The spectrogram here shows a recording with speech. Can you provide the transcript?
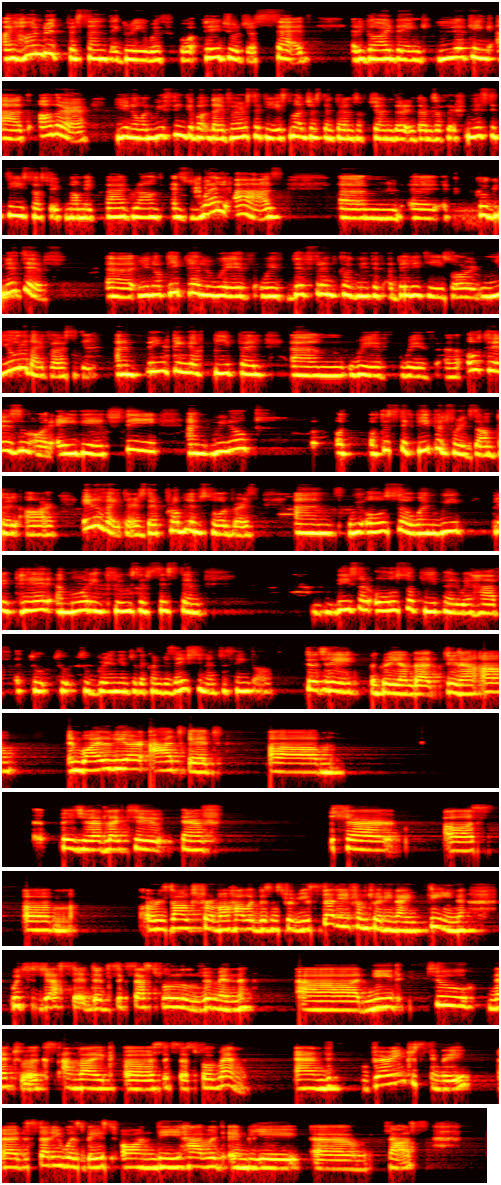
I 100% agree with what Peju just said regarding looking at other, you know, when we think about diversity, it's not just in terms of gender, in terms of ethnicity, socioeconomic background, as well as um, uh, cognitive uh, you know, people with, with different cognitive abilities or neurodiversity. And I'm thinking of people um, with, with uh, autism or ADHD. And we know autistic people, for example, are innovators, they're problem solvers. And we also, when we prepare a more inclusive system, these are also people we have to, to, to bring into the conversation and to think of. Totally agree on that, Ghina. Um, and while we are at it, um, Peju, I'd like to kind of share a, um, a result from a Harvard Business Review study from 2019, which suggested that successful women uh, need two networks, unlike uh, successful men. And very interestingly, uh, the study was based on the Harvard MBA um, class,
